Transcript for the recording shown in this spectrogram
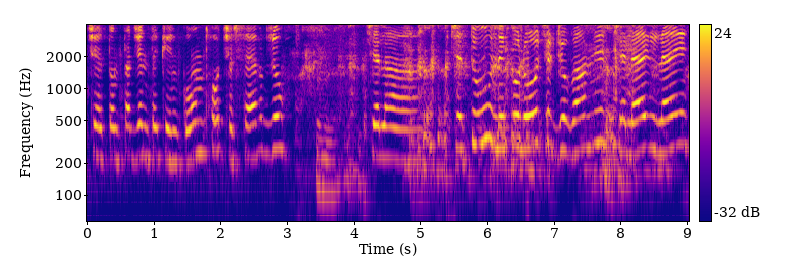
c'è tanta gente che incontro, c'è Sergio, c'è, la, c'è tu, Nicolò, c'è Giovanni, c'è lei, lei,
